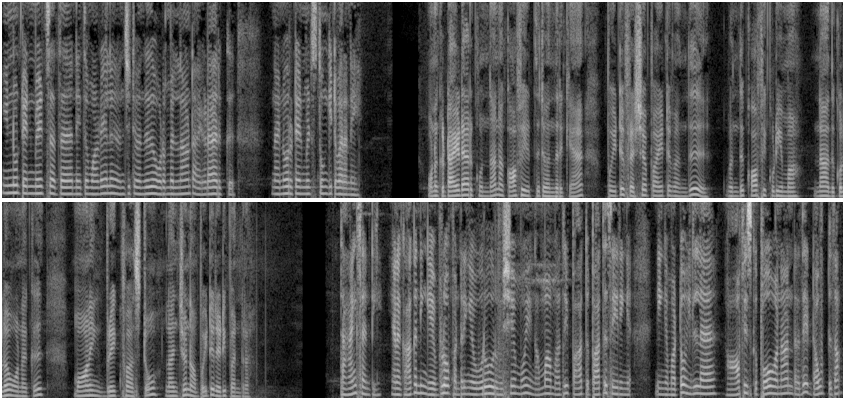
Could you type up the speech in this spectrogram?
இன்னும் டென் மினிட்ஸ் அதை நேற்று மழையில் நினச்சிட்டு வந்தது உடம்பெல்லாம் டயர்டாக இருக்குது நான் இன்னொரு டென் மினிட்ஸ் தூங்கிட்டு வரேனே. உனக்கு டயர்டாக இருக்கும் தான் நான் காஃபி எடுத்துகிட்டு வந்திருக்கேன். போயிட்டு ஃப்ரெஷ்அப் ஆகிட்டு வந்து வந்து காஃபி குடியுமா? நான் அதுக்குள்ளே உனக்கு மார்னிங் பிரேக்ஃபாஸ்ட்டும் லஞ்சும் நான் போயிட்டு ரெடி பண்ணுறேன் தேங்க்ஸ் ஆண்டி எனக்காக நீங்கள் எவ்வளோ பண்ணுறீங்க ஒரு ஒரு விஷயமும் எங்கள் அம்மா மாதிரி பார்த்து பார்த்து செய்கிறீங்க நீங்கள் மட்டும் இல்லை நான் ஆஃபீஸ்க்கு போவேனான்றதே டவுட்டு தான்.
